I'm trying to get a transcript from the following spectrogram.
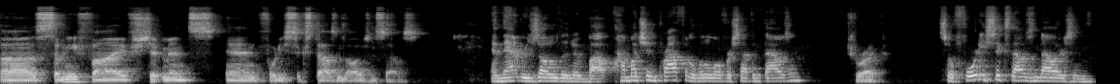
Uh, 75 shipments and $46,000 in sales. And that resulted in about how much in profit? A little over 7,000? Correct. So $46,000 in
